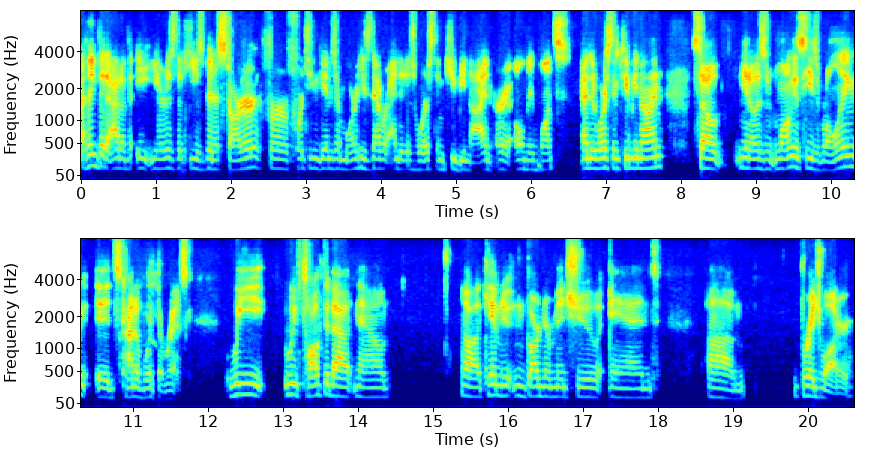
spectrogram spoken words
I think that out of eight years that he's been a starter for 14 games or more, he's never ended as worse than QB nine, or only once ended worse than QB nine. So you know, as long as he's rolling, it's kind of worth the risk. We we've talked about now uh, Cam Newton, Gardner Minshew, and um, Bridgewater.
